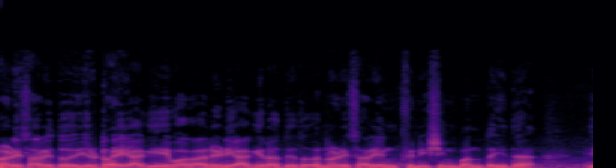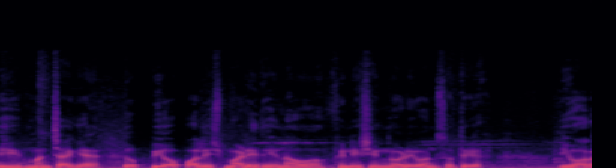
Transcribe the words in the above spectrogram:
ನೋಡಿ ಸರ್ ಇದು ಡ್ರೈ ಆಗಿ ಇವಾಗ ರೆಡಿ ಆಗಿರೋದು ಇದು. ನೋಡಿ ಸರ್ ಹೆಂಗ್ ಫಿನಿಶಿಂಗ್ ಬಂದಿದೆ ಈ ಮಂಚಾಗೆ. ಇದು ಪಿ ಒ ಪಾಲಿಶ್ ಮಾಡಿದ್ದೀವಿ ನಾವು. ಫಿನಿಶಿಂಗ್ ನೋಡಿ ಒಂದ್ಸತಿ. ಇವಾಗ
